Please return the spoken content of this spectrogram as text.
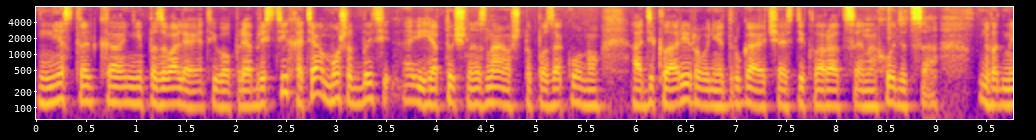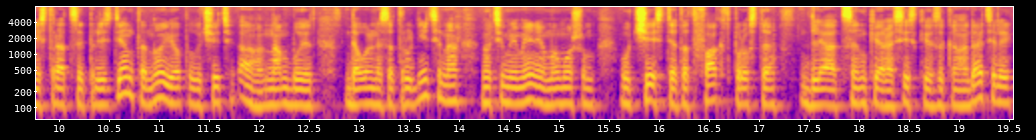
несколько не позволяет его приобрести, хотя, может быть, я точно знаю, что по закону о декларировании другая часть декларации находится в администрации президента, но ее получить а, нам будет довольно затруднительно, но тем не менее мы можем учесть этот факт просто для оценки российских законодателей,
